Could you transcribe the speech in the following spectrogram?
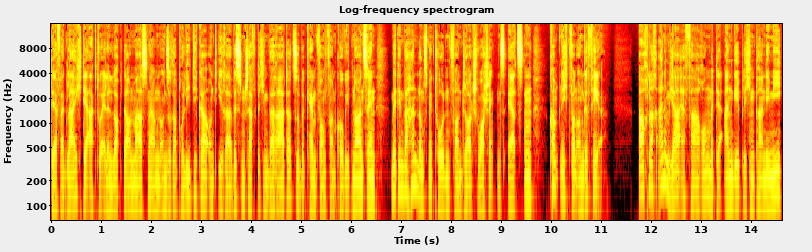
Der Vergleich der aktuellen Lockdown-Maßnahmen unserer Politiker und ihrer wissenschaftlichen Berater zur Bekämpfung von Covid-19 mit den Behandlungsmethoden von George Washingtons Ärzten kommt nicht von ungefähr. Auch nach einem Jahr Erfahrung mit der angeblichen Pandemie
